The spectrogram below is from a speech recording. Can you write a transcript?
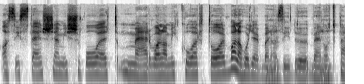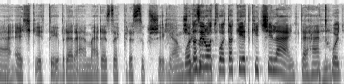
asszisztensem is volt már valamikortól, valahogy ebben mm. az időben, mm. ott pár mm. egy-két évre rá már ezekre szükségem volt. Azért ott volt a két kicsi lány, tehát mm. hogy,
